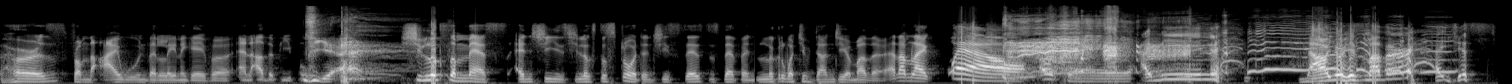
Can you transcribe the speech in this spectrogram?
hers from the eye wound that Elena gave her, and other people. Yeah. she looks a mess, and she's she looks distraught, and she says to Stefan, "Look at what you've done to your mother." And I'm like, "Well, okay. I mean, now you're his mother. I just."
